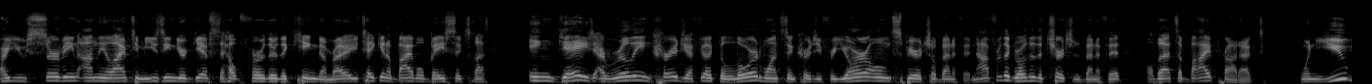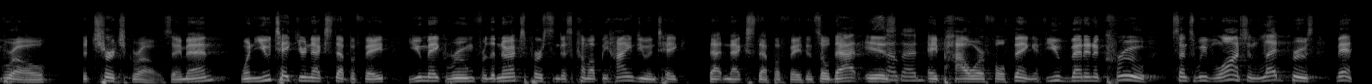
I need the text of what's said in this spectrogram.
Are you serving on the Alive team, using your gifts to help further the kingdom, right? Are you taking a Bible basics class? Engage. I really encourage you. I feel like the Lord wants to encourage you for your own spiritual benefit, not for the growth of the church's benefit, although that's a byproduct. When you grow, the church grows. Amen? When you take your next step of faith, you make room for the next person to come up behind you and take that next step of faith. And so that is so a powerful thing. If you've been in a crew since we've launched and led crews, man,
